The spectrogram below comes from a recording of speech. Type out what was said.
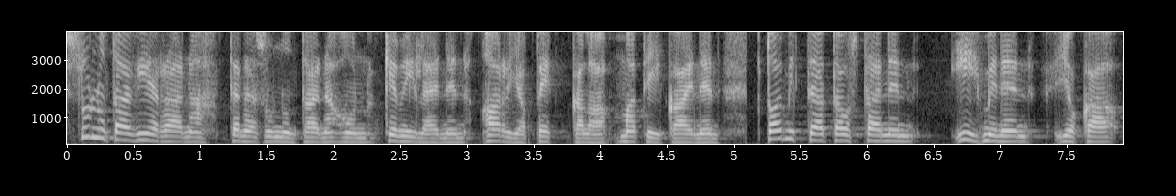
Sunnuntai vieraana tänä sunnuntaina on kemiläinen Arja Pekkala Matikainen, toimittajataustainen ihminen, joka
